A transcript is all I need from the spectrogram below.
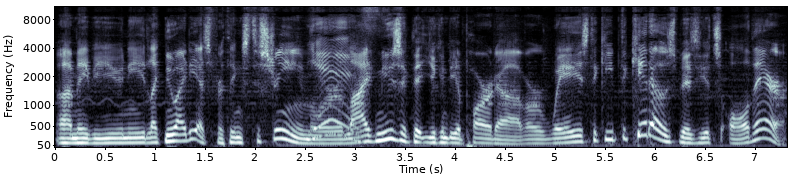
Uh, maybe you need like new ideas for things to stream Yes. or live music that you can be a part of or ways to keep the kiddos busy. It's all there.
